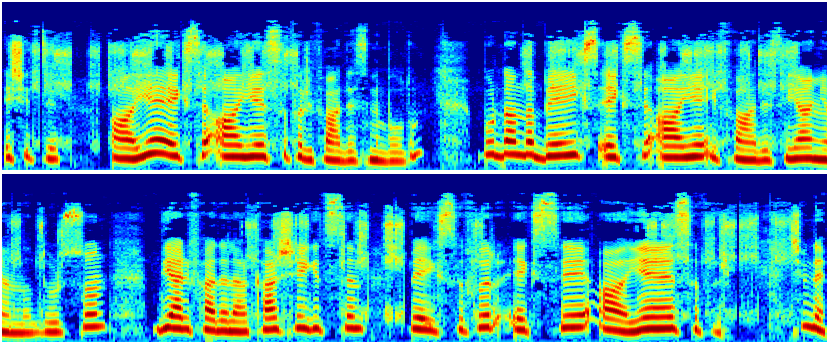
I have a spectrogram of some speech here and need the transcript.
eşittir. AY eksi AY 0 ifadesini buldum. Buradan da BX eksi AY ifadesi yan yana dursun. Diğer ifadeler karşıya gitsin. BX 0 eksi AY 0. Şimdi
